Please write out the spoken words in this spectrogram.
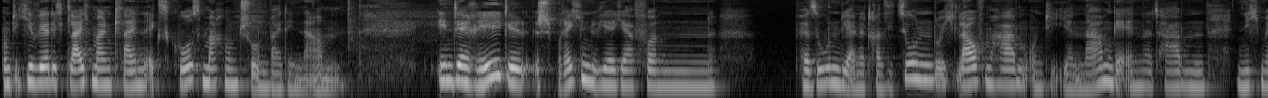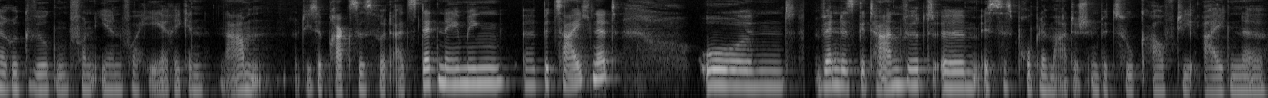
und hier werde ich gleich mal einen kleinen Exkurs machen, schon bei den Namen. In der Regel sprechen wir ja von Personen, die eine Transition durchlaufen haben und die ihren Namen geändert haben, nicht mehr rückwirkend von ihren vorherigen Namen. Diese Praxis wird als Deadnaming äh, bezeichnet. Und wenn das getan wird, ähm, ist es problematisch in Bezug auf die eigene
